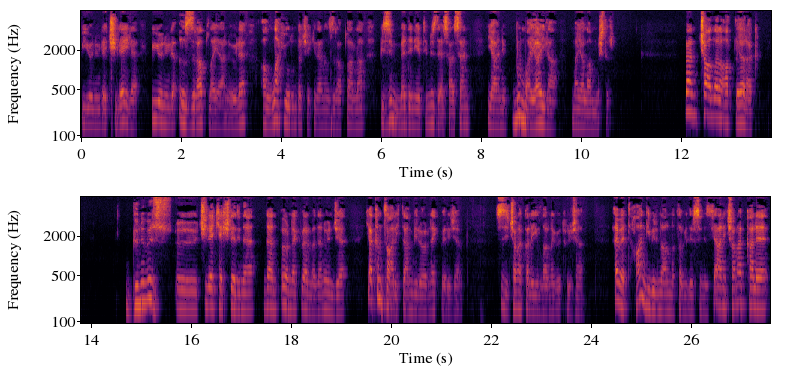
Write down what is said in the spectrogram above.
bir yönüyle çileyle, bir yönüyle ızdırapla yani öyle Allah yolunda çekilen ızdıraplarla bizim medeniyetimiz de esasen yani bu mayayla mayalanmıştır. Ben çağları atlayarak günümüz e, çilekeşlerinden örnek vermeden önce yakın tarihten bir örnek vereceğim. Sizi Çanakkale yıllarına götüreceğim. Evet hangi birini anlatabilirsiniz? Yani Çanakkale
